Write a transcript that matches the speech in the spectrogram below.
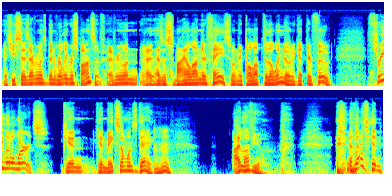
And she says everyone's been really responsive. Everyone uh, has a smile on their face when they pull up to the window to get their food. Three little words can, can make someone's day. I love you. imagine,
